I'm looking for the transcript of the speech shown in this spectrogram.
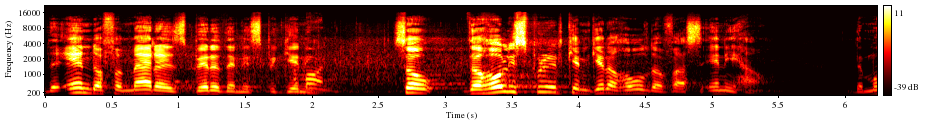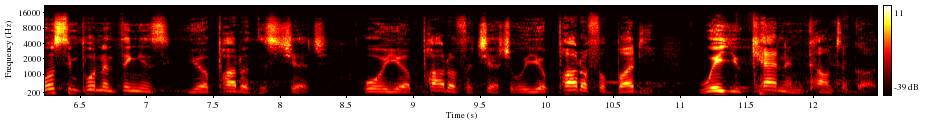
The end of a matter is better than its beginning. So the Holy Spirit can get a hold of us anyhow. The most important thing is you're a part of this church, or you're a part of a church, or you're part of a body where you can encounter God.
